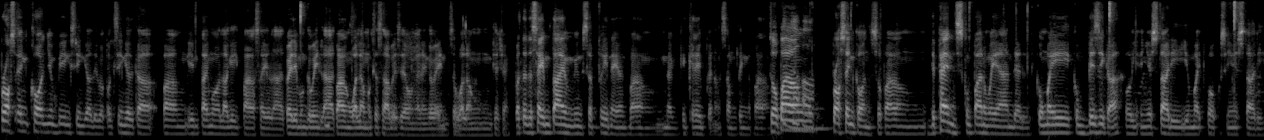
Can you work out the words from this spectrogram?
pros and con yung being single, di ba? Pag single ka, parang yung time mo lagi para sa'yo lahat. Pwede mong gawin lahat. Parang walang magsasabi sa'yo kung anong gawin. So, walang check. But at the same time, yung sa free na yun, parang nag-crave ka ng something na parang... So, parang pros and cons. So, parang depends kung paano mo i-handle. Kung may, kung busy ka or in your study, you might focus in your study.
